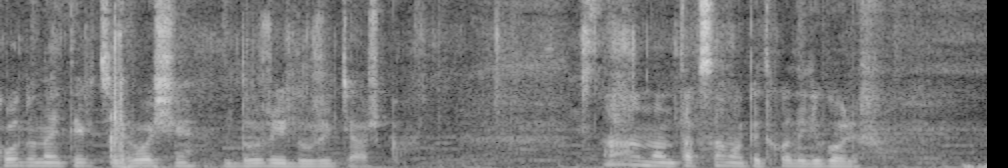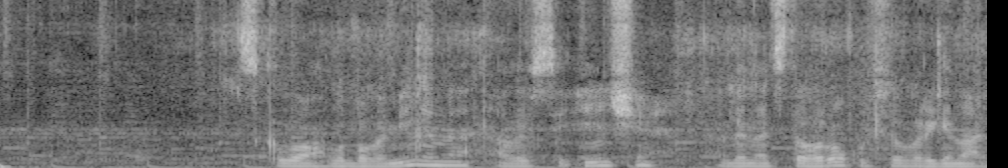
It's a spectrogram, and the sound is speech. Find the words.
Шкоду знайти в ці гроші дуже і дуже тяжко. А нам так само підходить гольф. Скло лобове міняне, але всі інші 11-го року все в оригіналі.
